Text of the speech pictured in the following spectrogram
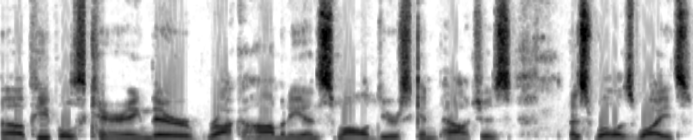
uh, peoples carrying their rockahominy in small deerskin pouches as well as whites.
